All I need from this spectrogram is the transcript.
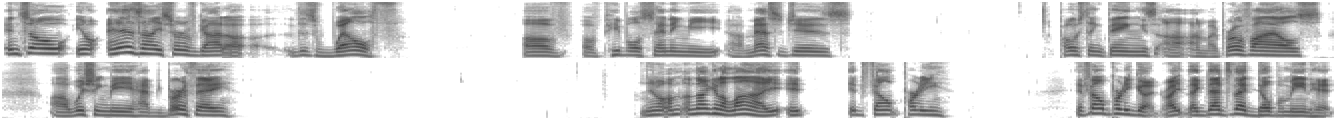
And so, you know, as I sort of got a, uh, this wealth of of people sending me uh, messages, posting things uh, on my profiles, uh, wishing me happy birthday. You know, I'm I'm not gonna lie, it it felt pretty. It felt pretty good, right? Like that's that dopamine hit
